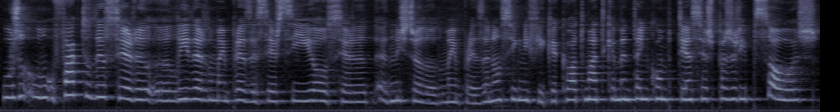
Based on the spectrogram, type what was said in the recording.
O, o, facto de eu ser líder de uma empresa, ser CEO, ser administrador de uma empresa, não significa que eu automaticamente tenho competências para gerir pessoas.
